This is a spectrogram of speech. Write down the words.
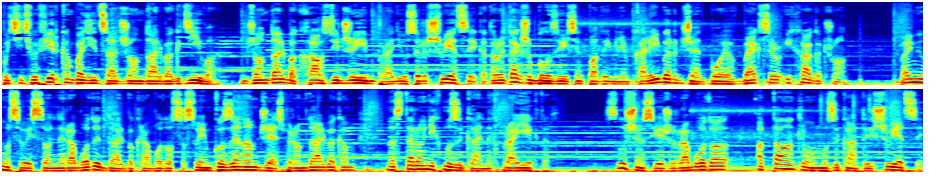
Готов запустить в эфир композицию от Джон Дальбак «Дива». Джон Дальбак – хаус-диджей и продюсер из Швеции, который также был известен под именем Калибр, Джетбоев Бекстер и Хагатрон. Помимо своей сольной работы, Дальбак работал со своим кузеном Джеспером Дальбаком на сторонних музыкальных проектах. Слушаем свежую работу от талантливого музыканта из Швеции.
